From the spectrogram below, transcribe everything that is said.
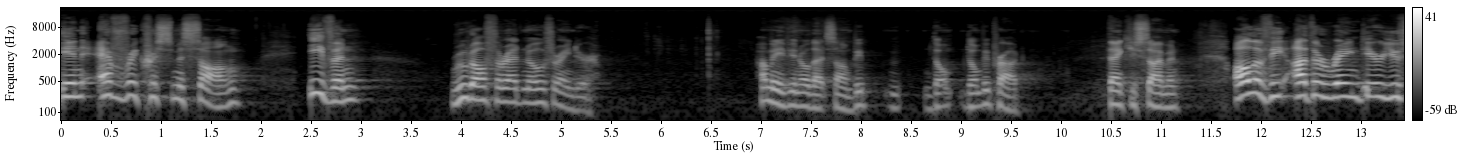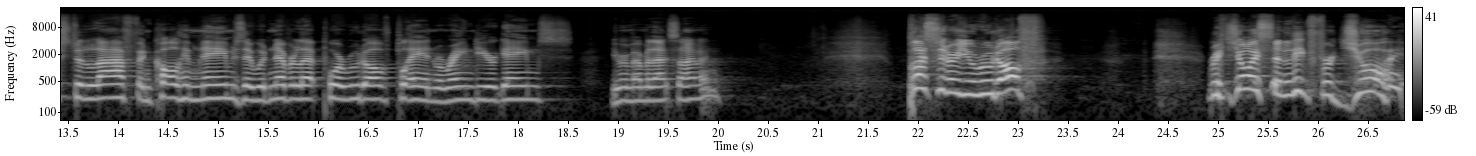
in every Christmas song, even Rudolph the Red-Nosed Reindeer. How many of you know that song? Be, don't, don't be proud. Thank you, Simon. All of the other reindeer used to laugh and call him names. They would never let poor Rudolph play in the reindeer games. You remember that, Simon? Blessed are you, Rudolph. Rejoice and leap for joy.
